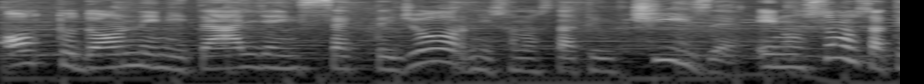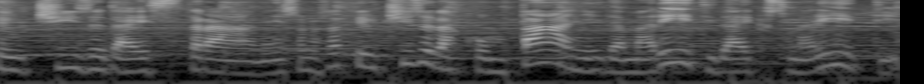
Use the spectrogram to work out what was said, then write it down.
Otto donne in Italia in sette giorni sono state uccise e non sono state uccise da estranei, sono state uccise da compagni, da mariti, da ex mariti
